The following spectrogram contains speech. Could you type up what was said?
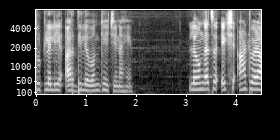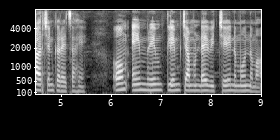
तुटलेली अर्धी लवंग घ्यायची नाही. लवंगाचं एकशे आठ वेळा अर्चन करायचं आहे. ओम एम ह्रीम क्लीम चामुंडाय विच्चे नमो नमा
